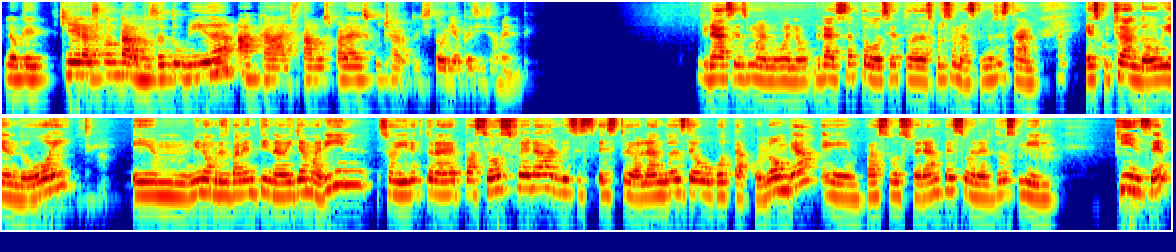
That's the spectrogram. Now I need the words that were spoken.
lo que quieras contarnos de tu vida, acá estamos para escuchar tu historia precisamente. Gracias, Manu. Bueno, gracias a todos y a todas las personas que nos están escuchando o viendo hoy. Em, mi nombre es Valentina Villamarín, soy directora de Pasosfera, les estoy hablando desde Bogotá, Colombia. Eh, Pasosfera empezó en el 2015,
